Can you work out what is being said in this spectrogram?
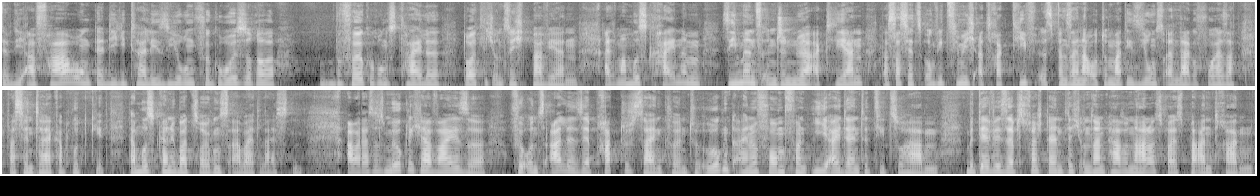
die Erfahrung der Digitalisierung für größere Bevölkerungsteile deutlich und sichtbar werden. Also man muss keinem Siemens-Ingenieur erklären, dass das jetzt irgendwie ziemlich attraktiv ist, wenn seine Automatisierungsanlage vorher sagt, was hinterher kaputt geht. Da muss keine Überzeugungsarbeit leisten. Aber dass es möglicherweise für uns alle sehr praktisch sein könnte, irgendeine Form von E-Identity zu haben, mit der wir selbstverständlich unseren Personalausweis beantragen,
